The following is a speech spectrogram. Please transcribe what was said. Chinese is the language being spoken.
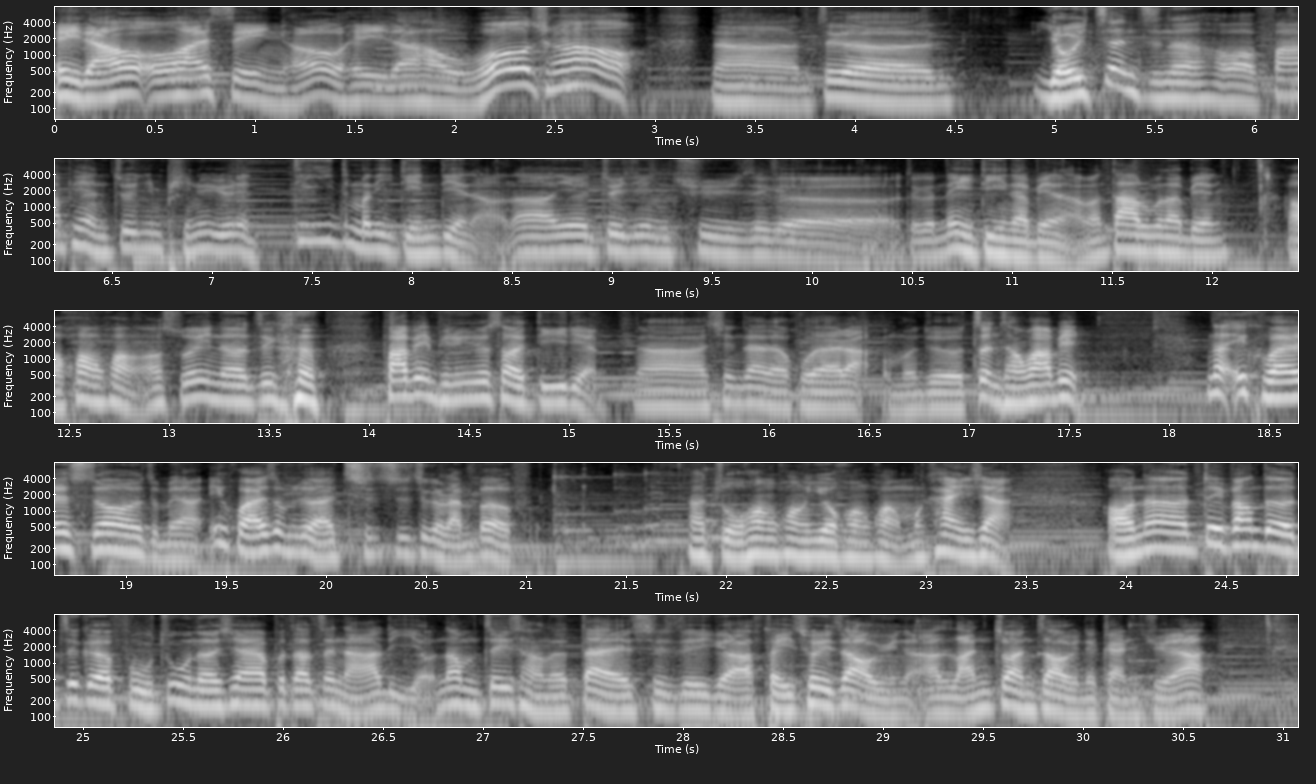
嘿，大家好，我还行。好，嘿，大家好，我陈浩。那这个有一阵子呢，好不好？发片最近频率有点低，这么一点点啊。那因为最近去这个这个内地那边啊，大陆那边啊晃晃啊，所以呢，这个发片频率就稍微低一点。那现在呢，回来了，我们就正常发片。那一回来的时候怎么样？一回来的时候我们就来吃吃这个蓝 buff。那左晃晃，右晃晃，我们看一下。好，那对方的这个辅助呢，现在不知道在哪里哦。那我们这一场呢，带的是这个翡翠赵云啊，蓝钻赵云的感觉啊。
